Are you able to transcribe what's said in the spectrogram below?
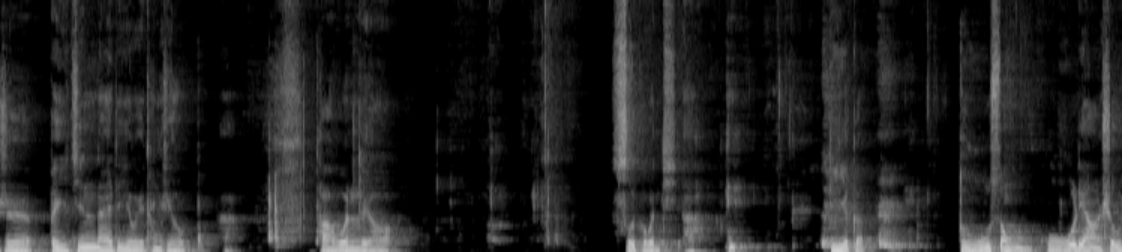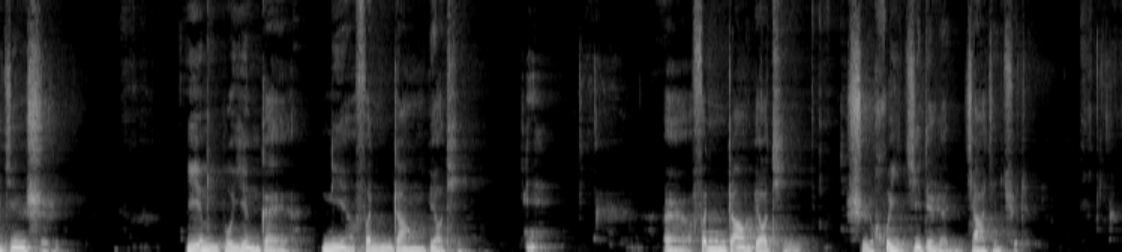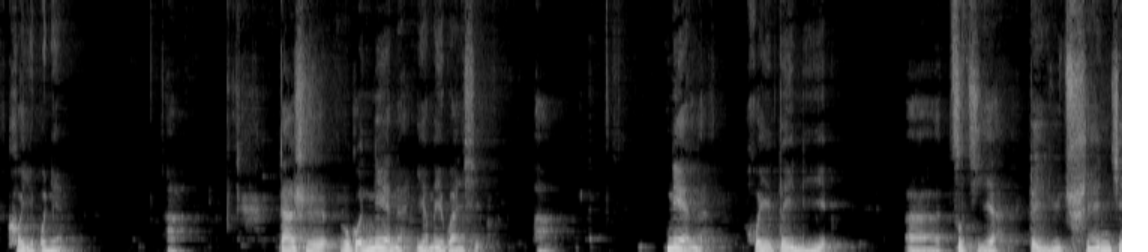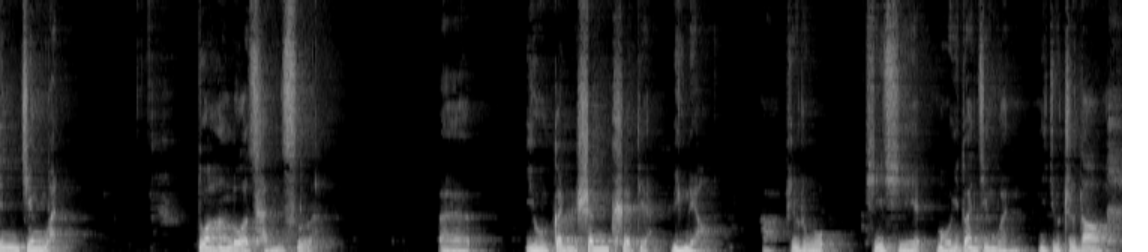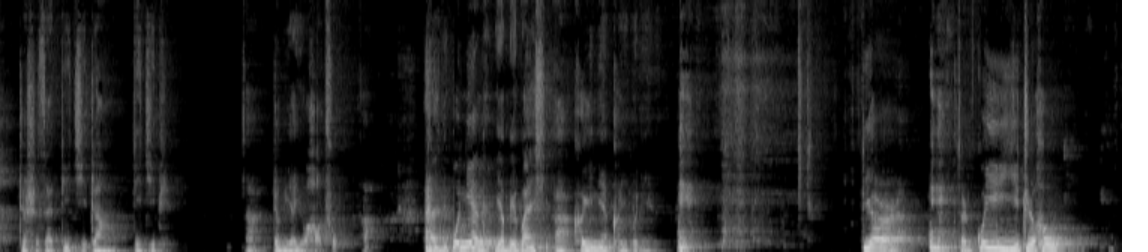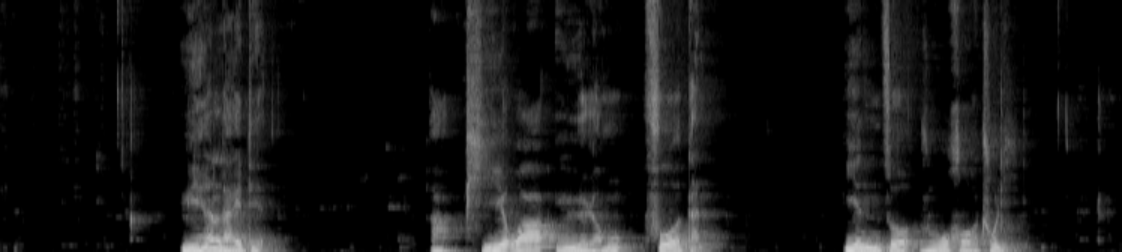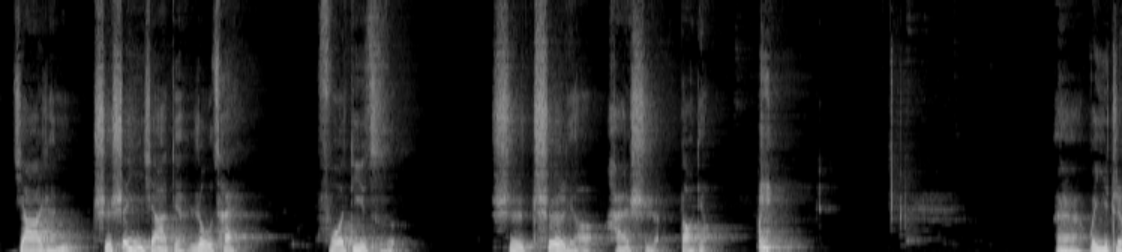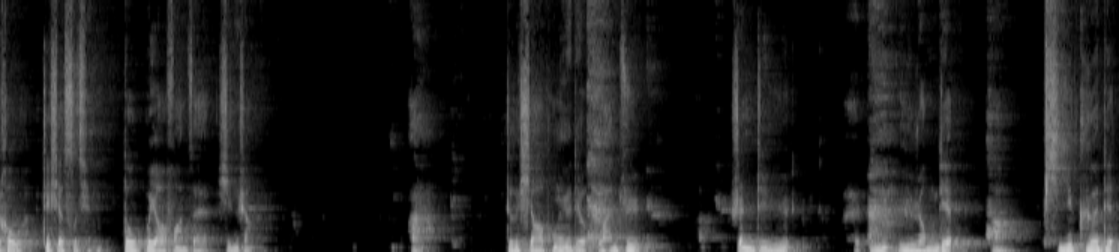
是北京来的一位同学啊，他问了四个问题啊。第一个，读诵《无量寿经》时，应不应该念分章标题？呃，分章标题是会记的人加进去的。可以不念啊，但是如果念呢也没有关系啊，念呢会对你呃自己对于全经经文段落层次呃有更深刻的明了啊，譬如提起某一段经文，你就知道。这是在第几章第几品啊？这个也有好处啊！你不念呢也没关系啊，可以念可以不念。第二，这是皈依之后，原来的啊皮蛙、羽绒、腹等，应作如何处理？家人吃剩下的肉菜，佛弟子是吃了还是倒掉？呃，皈依之后啊，这些事情都不要放在心上。啊，这个小朋友的玩具，甚至于羽羽绒的啊。皮革的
